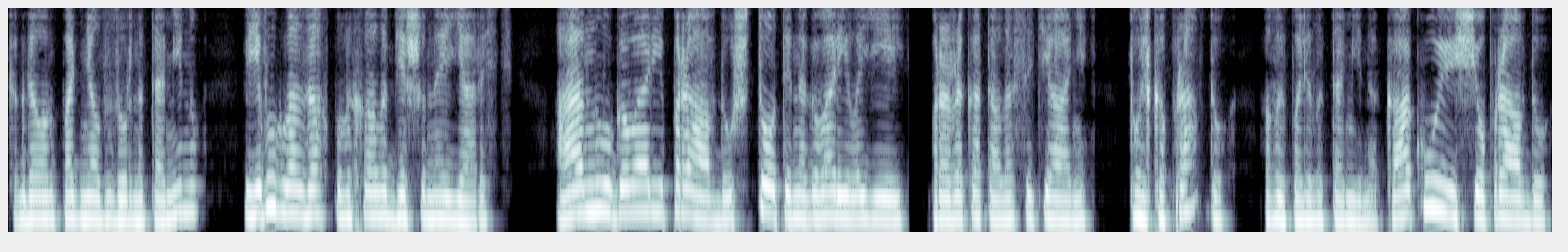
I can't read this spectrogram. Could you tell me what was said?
Когда он поднял взор на Тамину, в его глазах полыхала бешеная ярость. «А ну, говори правду, что ты наговорила ей?» – пророкотала Сатиане. «Только правду?» – выпалила Тамина. «Какую еще правду?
